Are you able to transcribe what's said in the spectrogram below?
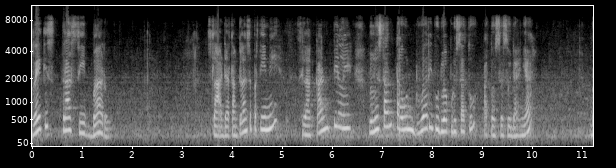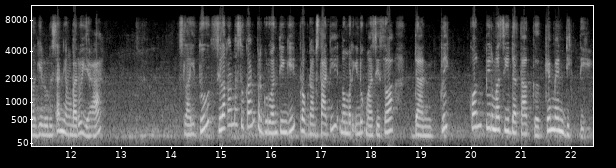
registrasi baru. Setelah ada tampilan seperti ini, Silakan pilih lulusan tahun 2021 atau sesudahnya. Bagi lulusan yang baru ya. Setelah itu, silakan masukkan perguruan tinggi, program studi, nomor induk mahasiswa, dan klik konfirmasi data ke Kemendikti.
